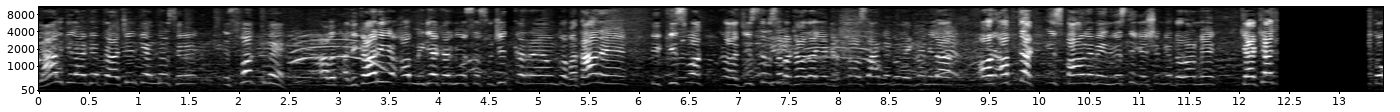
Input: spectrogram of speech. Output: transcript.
लाल किला के प्राचीर के अंदर से इस वक्त में अब अधिकारी, अब मीडिया कर्मियों से सूचित कर रहे हैं, उनको बता रहे हैं कि किस वक्त जिस तरह से बकायदा ये घटना सामने को देखने मिला और अब तक इस मामले में इन्वेस्टिगेशन के दौरान में क्या क्या तो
